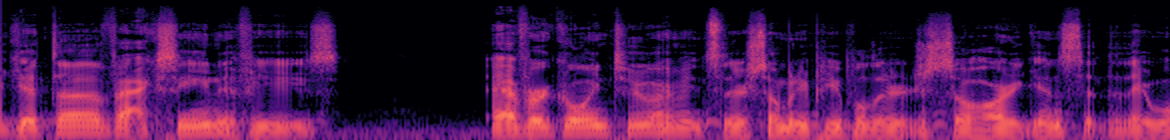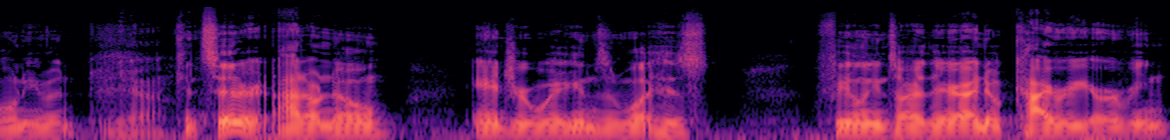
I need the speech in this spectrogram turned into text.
get the vaccine if he's ever going to. I mean, there's so many people that are just so hard against it that they won't even Yeah, consider it. I don't know Andrew Wiggins and what his feelings are there. I know Kyrie Irving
